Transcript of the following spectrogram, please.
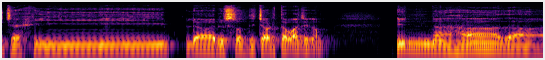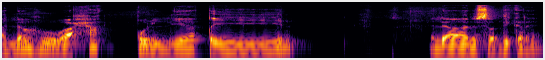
ജഹീം. എല്ലാവരും ശ്രദ്ധിച്ച അടുത്ത വാചകം. ഇന്നഹുവീൻ എല്ലാവരും ശ്രദ്ധിക്കണേ.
